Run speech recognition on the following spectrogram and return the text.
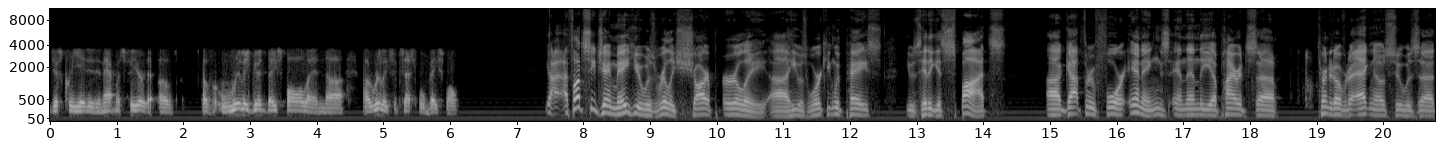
just created an atmosphere of of really good baseball and uh, a really successful baseball. Yeah, I thought C.J. Mayhew was really sharp early. Uh, he was working with pace. He was hitting his spots. Uh, got through four innings, and then the uh, Pirates uh, turned it over to Agnos, who was uh,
